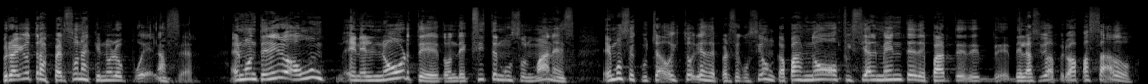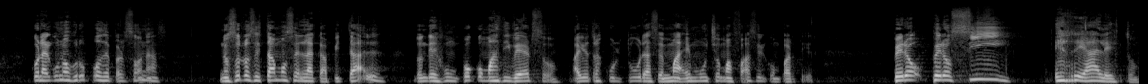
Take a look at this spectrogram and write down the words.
pero hay otras personas que no lo pueden hacer. En Montenegro, aún en el norte, donde existen musulmanes, hemos escuchado historias de persecución, capaz no oficialmente de parte de, la ciudad, pero ha pasado con algunos grupos de personas. Nosotros estamos en la capital, donde es un poco más diverso, hay otras culturas, es, mucho más fácil compartir. Pero, pero sí es real esto.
